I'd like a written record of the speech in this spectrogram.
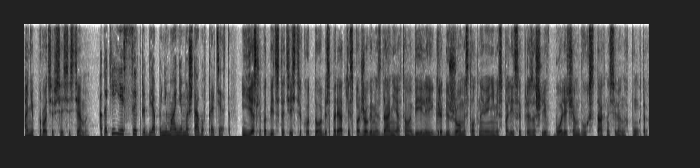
а не против всей системы. А какие есть цифры для понимания масштабов протестов? И если подбить статистику, то беспорядки с поджогами зданий, автомобилей, грабежом и столкновениями с полицией произошли в более чем 200 населенных пунктах.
